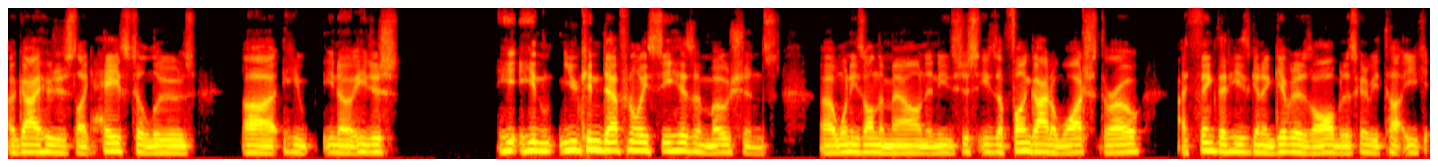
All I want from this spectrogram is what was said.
A guy who just like hates to lose. Uh, he you know he just he he you can definitely see his emotions uh, when he's on the mound, and he's just he's a fun guy to watch throw. I think that he's going to give it his all, but it's going to be tough. You can,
